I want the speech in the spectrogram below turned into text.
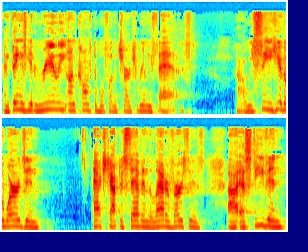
and things get really uncomfortable for the church really fast. Uh, we see here the words in Acts chapter 7, the latter verses, uh, as Stephen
